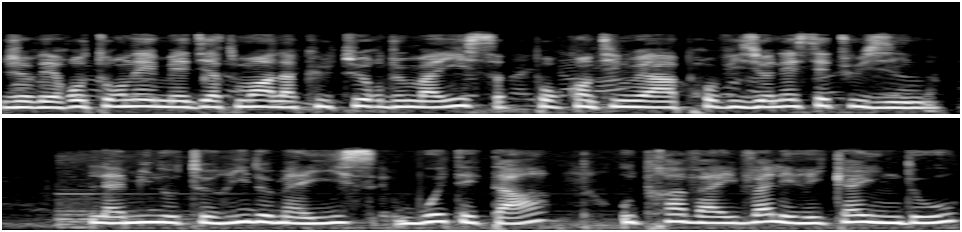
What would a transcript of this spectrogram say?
Je vais retourner immédiatement à la culture du maïs pour continuer à approvisionner cette usine. La minoterie de maïs Boueteta, où travaille Valérie Kaindo,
